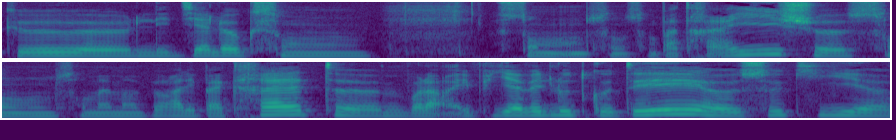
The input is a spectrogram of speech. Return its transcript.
que les dialogues sont sont, sont, pas très riches, sont, sont même un peu râlés pâquerettes. Euh, voilà. Et puis il y avait de l'autre côté euh, ceux qui, euh,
